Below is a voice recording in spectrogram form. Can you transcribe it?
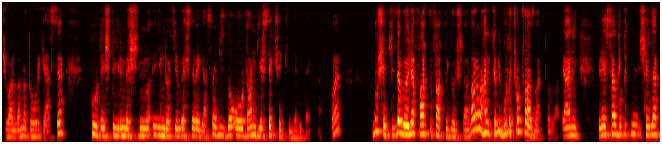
civarlarına doğru gelse burada işte 25 24 25'lere gelse biz de oradan girsek şeklinde bir beklenti var. Bu şekilde böyle farklı farklı görüşler var ama hani tabii burada çok fazla aktör var. Yani bireysel buradaki şeyler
